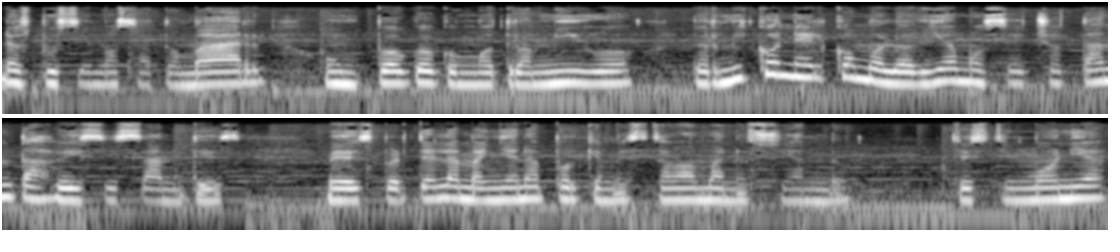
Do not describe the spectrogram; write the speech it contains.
Nos pusimos a tomar un poco con otro amigo, dormí con él como lo habíamos hecho tantas veces antes. Me desperté en la mañana porque me estaba manoseando. Testimonia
